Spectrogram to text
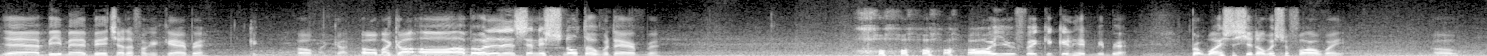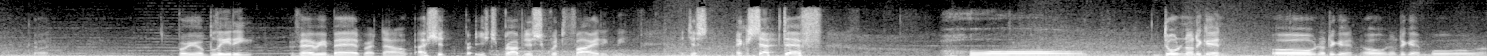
Yeah, be mad, bitch. I don't fucking care, bruh. Oh my god. Oh my god. Oh, uh, but what is in his snot over there, bruh? Ho ho ho ho ho, you think you can hit me, bruh? Bro, why is the shit always so far away? Oh, god. Bro, you're bleeding very bad right now. I should, you should probably just quit fighting me. And just accept death. Oh. Don't, not again. Oh, not again. Oh, not again, boy.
